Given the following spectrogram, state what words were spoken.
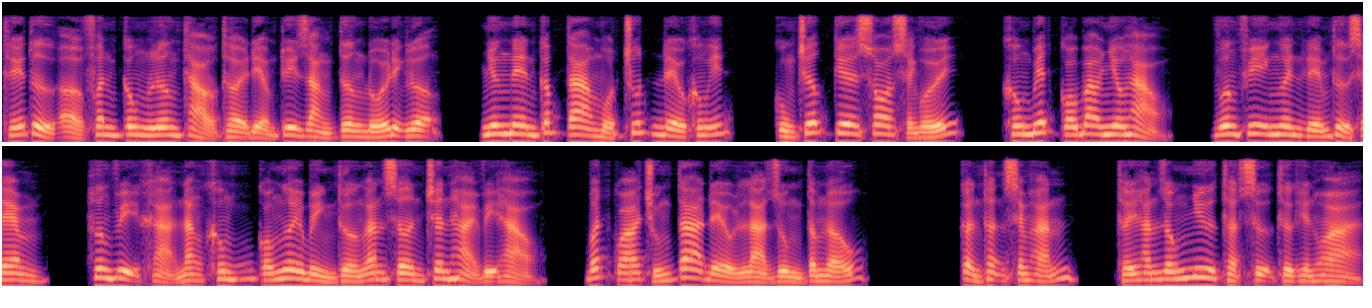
thế tử ở phân công lương thảo thời điểm tuy rằng tương đối định lượng, nhưng nên cấp ta một chút đều không ít, cùng trước kia so sánh với, không biết có bao nhiêu hảo, vương phi ngươi nếm thử xem, hương vị khả năng không có ngươi bình thường ăn sơn chân hải vị hảo, bất quá chúng ta đều là dùng tâm nấu. Cẩn thận xem hắn, thấy hắn giống như thật sự thực hiền hòa,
